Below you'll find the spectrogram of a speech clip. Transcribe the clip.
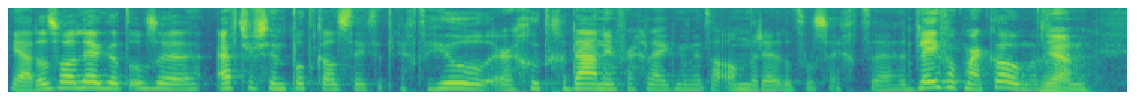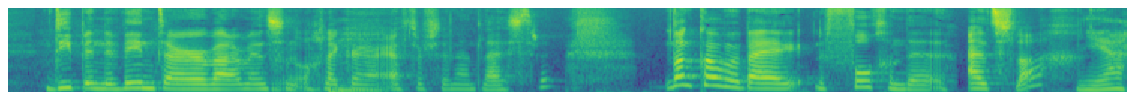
ja, dat is wel leuk dat onze Aftersun podcast heeft het echt heel erg goed gedaan in vergelijking met de andere. Dat was echt, eh, het bleef ook maar komen. Ja. Gewoon diep in de winter waren mensen nog lekker naar Aftersun aan het luisteren. Dan komen we bij de volgende uitslag. Ja,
